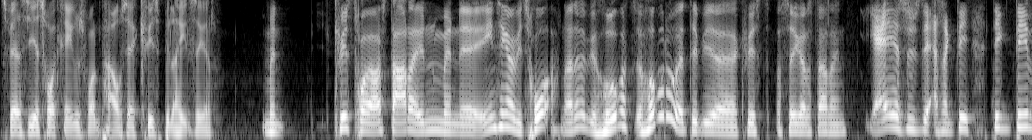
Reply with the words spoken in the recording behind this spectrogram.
svært at sige. Jeg tror, at Gregus får en pause, at Kvist spiller helt sikkert. Men quiz tror jeg også starter inden, men øh, en ting er, vi tror. Nå, det er, vi håber. Håber du, at det bliver Kvist og sikkert, der starter inden? Ja, jeg synes det, altså det, det, det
